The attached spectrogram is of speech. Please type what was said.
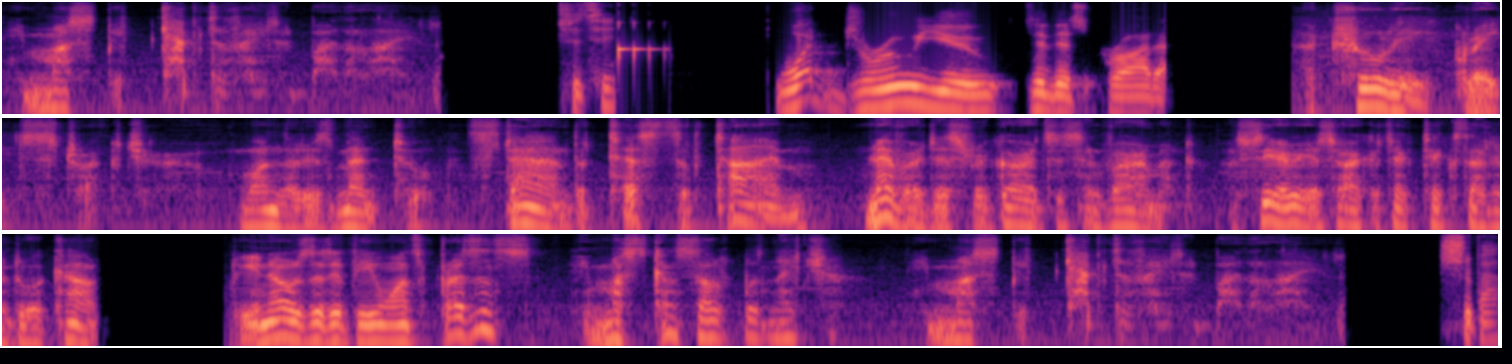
He must be captivated by the light. 十七、What drew you to this product? A truly great structure, one that is meant to stand the tests of time, never disregards its environment. A serious architect takes that into account. He knows that if he wants presence, he must consult with nature. He must be captivated by the light. Shabbat.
